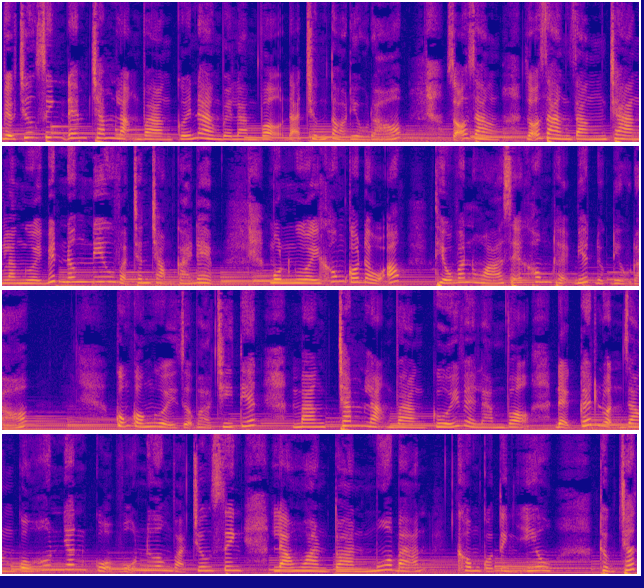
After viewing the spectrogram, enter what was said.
Việc Trương Sinh đem trăm lạng vàng cưới nàng về làm vợ đã chứng tỏ điều đó. Rõ ràng, rõ ràng rằng chàng là người biết nâng niu và trân trọng cái đẹp. Một người không có đầu óc, thiếu văn hóa sẽ không thể biết được điều đó. Cũng có người dựa vào chi tiết mang trăm lạng vàng cưới về làm vợ để kết luận rằng cuộc hôn nhân của Vũ Nương và Trương Sinh là hoàn toàn mua bán, không có tình yêu. Thực chất,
